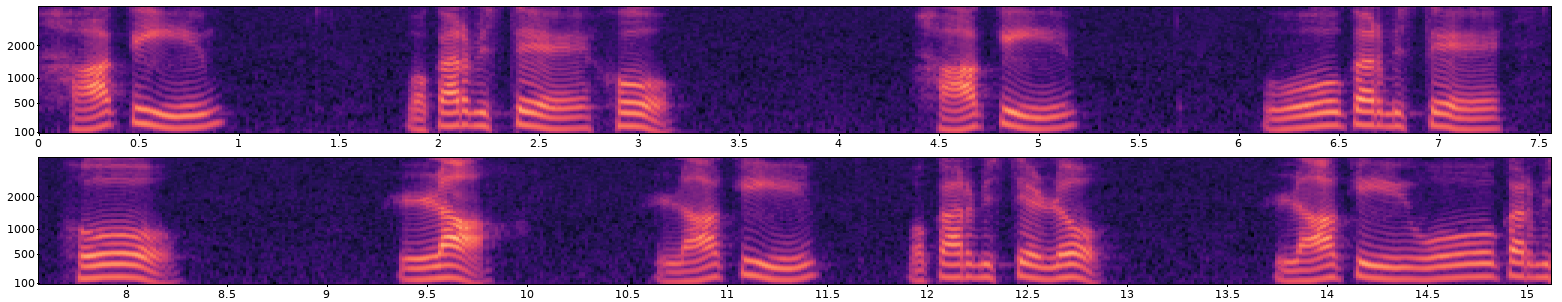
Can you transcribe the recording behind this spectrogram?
హాకి ఒకారం హో. హాకి ఓకారం హో. లా. లాకి ఒకారం లో. లాకి ఓకారం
